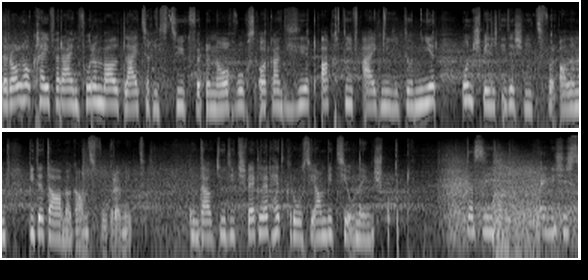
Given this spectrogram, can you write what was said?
Der Rollhockeyverein Vormwald leitet sich ins Zeug für den Nachwuchs, organisiert aktiv eigene Turniere und spielt in der Schweiz vor allem bei den Damen ganz vorne mit. Und auch Judith Schwegler hat große Ambitionen im Sport. Dass ich einmal ins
